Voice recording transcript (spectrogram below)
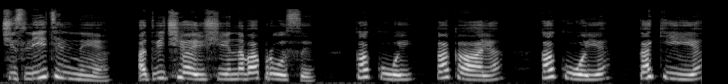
Числительные, отвечающие на вопросы «какой?», «какая?», «какое?», «какие?»,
